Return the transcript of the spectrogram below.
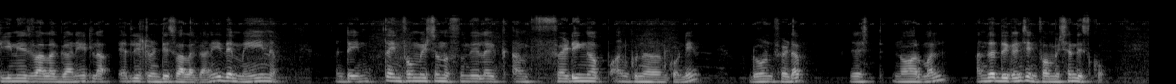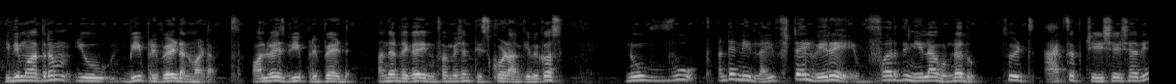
టీనేజ్ వాళ్ళకి కానీ ఇట్లా ఎర్లీ ట్వంటీస్ వాళ్ళకి కానీ ఇదే మెయిన్ అంటే ఇంత ఇన్ఫర్మేషన్ వస్తుంది లైక్ ఐఎమ్ ఫెడింగ్ అప్ అనుకున్నారు అనుకోండి డోంట్ ఫెడప్ జస్ట్ నార్మల్ అందరి దగ్గర నుంచి ఇన్ఫర్మేషన్ తీసుకో. ఇది మాత్రం యూ బీ ప్రిపేర్డ్ అనమాట ఆల్వేస్ బీ ప్రిపేర్డ్ అందరి దగ్గర ఇన్ఫర్మేషన్ తీసుకోవడానికి. బికాస్ నువ్వు అంటే నీ లైఫ్ స్టైల్ వేరే ఎవరిది నీలాగా ఉండదు. సో ఇట్స్ యాక్సెప్ట్ చేసేసేది.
